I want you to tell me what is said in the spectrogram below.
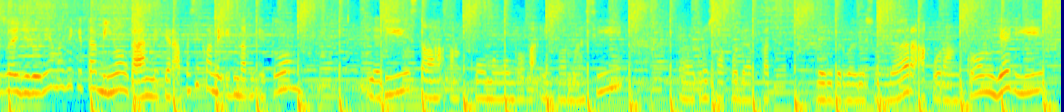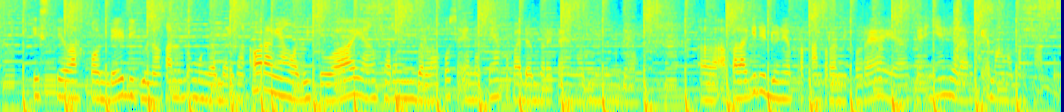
sesuai judulnya masih kita bingung kan mikir apa sih konde intern itu? Jadi setelah aku mengumpulkan informasi terus aku dapat dari berbagai sumber aku rangkum. Jadi istilah konde digunakan untuk menggambarkan orang yang lebih tua yang sering berlaku seenaknya kepada mereka yang lebih muda. Uh, apalagi di dunia perkantoran di Korea ya kayaknya hierarki emang nomor satu.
